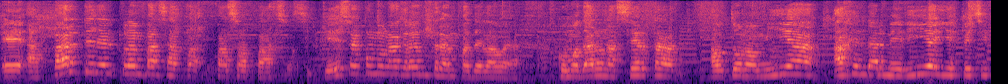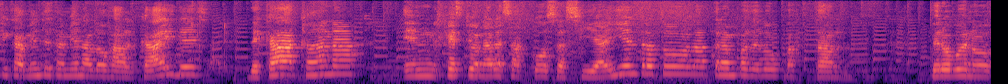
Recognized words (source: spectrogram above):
eh, aparte del plan paso a, pa- paso a paso. Así que eso es como la gran trampa de la weá. Como dar una cierta autonomía a gendarmería y específicamente también a los alcaides de cada cana en gestionar esas cosas y ahí entra toda la trampa de los bastardos. Pero bueno,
